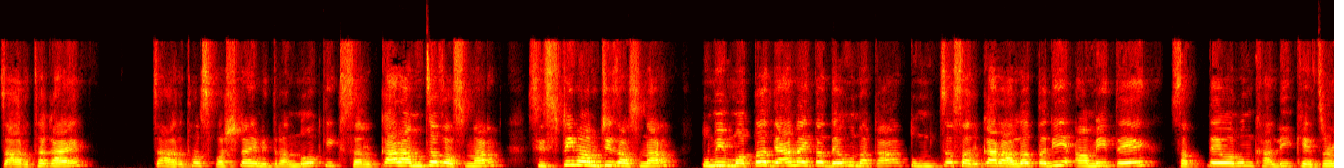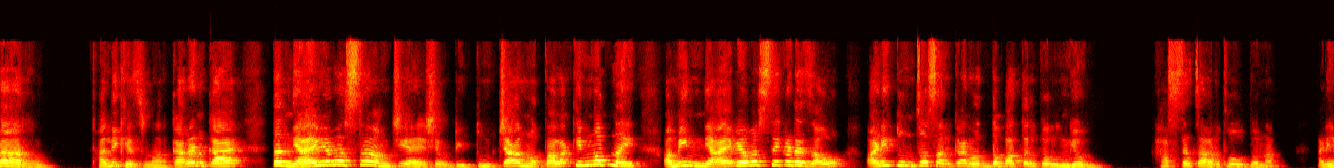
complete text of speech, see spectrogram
चा अर्थ काय? चा अर्थ स्पष्ट आहे मित्रांनो की सरकार आमचंच असणार सिस्टीम आमचीच असणार. तुम्ही मतं द्या नाही तर देऊ नका. तुमचं सरकार आलं तरी आम्ही ते सत्तेवरून खाली खेचणार. खाली खेचणार. कारण काय? तर न्यायव्यवस्था आमची आहे शेवटी. तुमच्या मताला किंमत नाही. आम्ही न्यायव्यवस्थेकडे जाऊ आणि तुमचं सरकार रद्दबातल करून घेऊ. हाच त्याचा अर्थ होतो ना. आणि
